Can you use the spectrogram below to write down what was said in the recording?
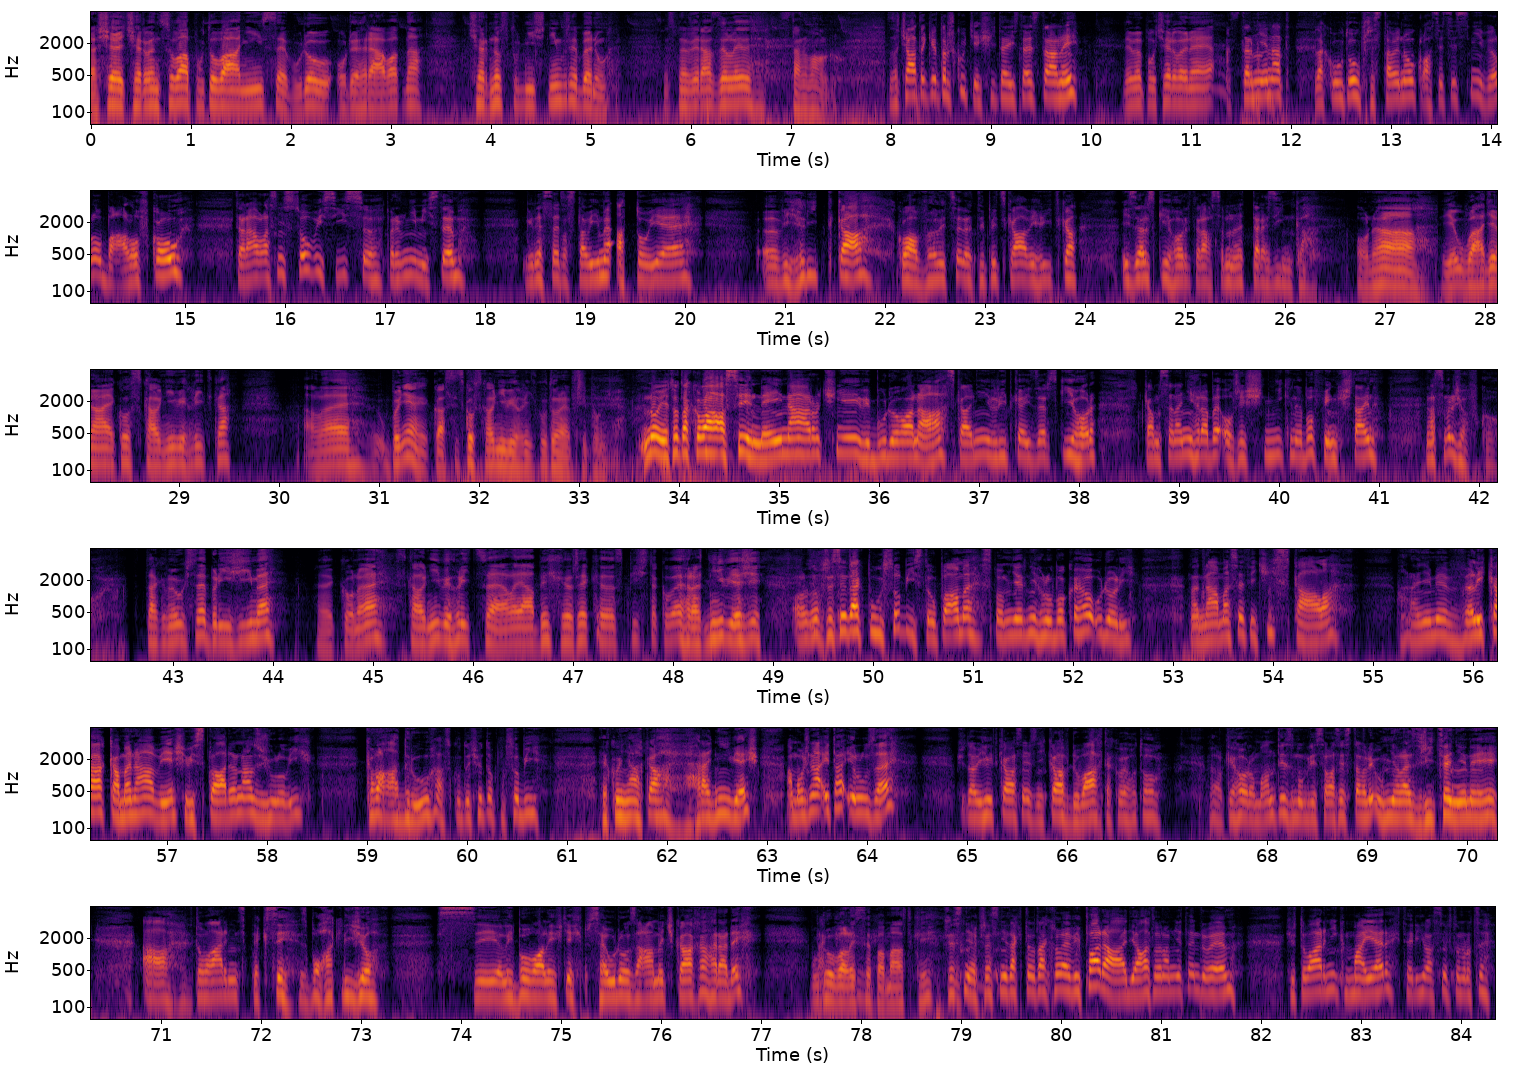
Naše červencová putování se budou odehrávat na černostudničním hřebenu. My jsme vyrazili z Tanvaldu. Začátek je trošku těžší tady z té strany. Jdeme po červené. Strmě nad takovou tou přestavenou klasicistní vilou Bálovkou, která vlastně souvisí s prvním místem, kde se zastavíme a to je eh, vyhlídka, taková velice netypická vyhlídka Izerský hor, která se jmenuje Terezínka. Ona je uváděná jako skalní vyhlídka, ale úplně klasickou skalní vyhlídku to nepřipomíná. No je to taková asi nejnáročněji vybudovaná skalní vyhlídka Jizerský hor, kam se na ní hrabe Ořešník nebo Finkstein nad Smržovkou. Tak my už se blížíme kone skalní vyhlídce, ale já bych řekl spíš takové hradní věži. Ono to přesně tak působí. Stoupáme z poměrně hlubokého údolí. Nad námi se tyčí skála a na něm je veliká kamenná věž vyskládaná z žulových kvádrů a skutečně to působí jako nějaká hradní věž a možná i ta iluze, že ta vyhlídka vlastně vznikala v dobách takového toho velkého romantismu, kdy se vlastně stavily umělé zříceniny a továrníci si zbohatlí, že si libovali v těch pseudo zámečkách a hradech. Budovali tak, se památky. Přesně, přesně tak to takhle vypadá. Dělá to na mě ten dojem, že továrník Majer, který vlastně v tom roce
